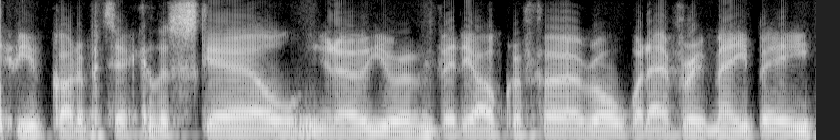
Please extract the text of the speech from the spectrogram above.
if you've got a particular skill, you know, you're a videographer or whatever it may be,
